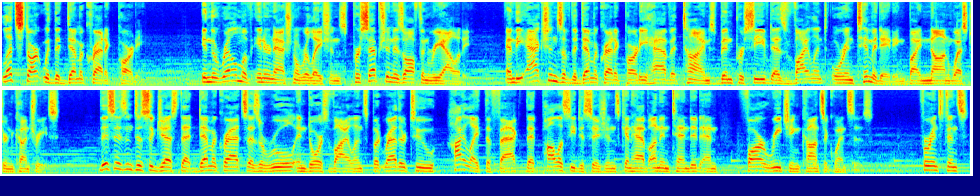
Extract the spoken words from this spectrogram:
Let's start with the Democratic Party. In the realm of international relations, perception is often reality. And the actions of the Democratic Party have at times been perceived as violent or intimidating by non-Western countries. This isn't to suggest that Democrats as a rule endorse violence but rather to highlight the fact that policy decisions can have unintended and far-reaching consequences. For instance,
